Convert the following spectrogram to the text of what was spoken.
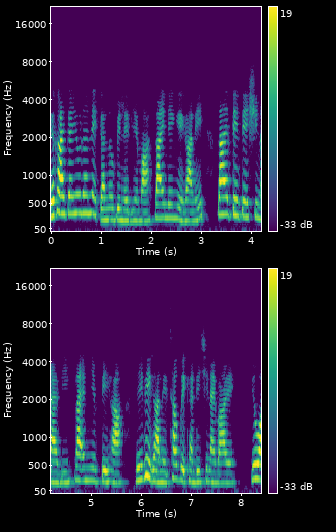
ရခိုင်ကန်ရိုးတန်းနဲ့ကန်လွန်ပင်လယ်ပြင်မှာလှိုင်းနှင်းငယ်ကနေလှိုင်းအတင်းတင်းရှိနိုင်ပြီးလှိုင်းအမြင့်ပေဟာ၄ပေကနေ၆ပေခန့်ထိရှိနိုင်ပါတယ်။မြို့ဝ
